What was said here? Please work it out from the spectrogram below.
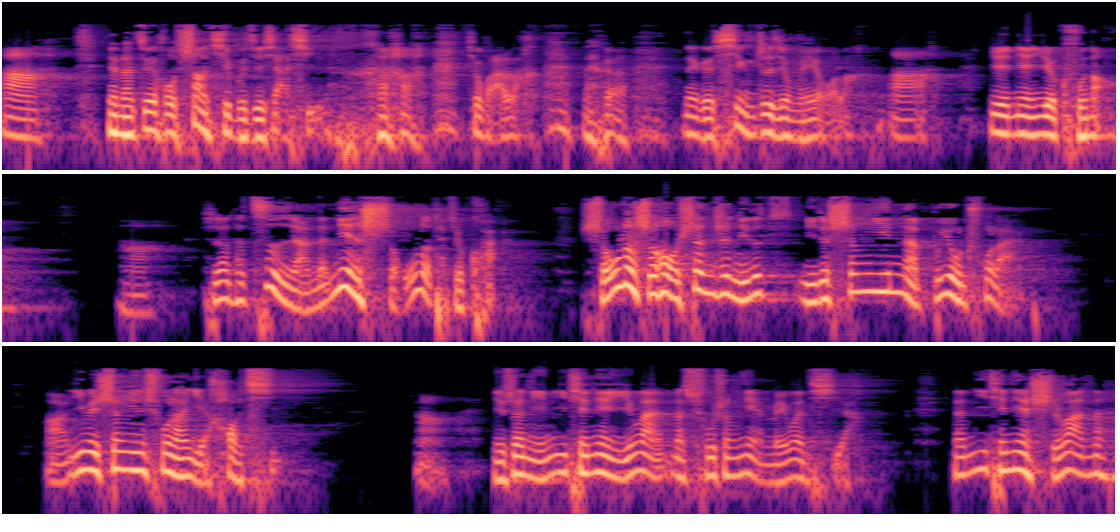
啊，念到最后上气不接下气，哈哈，就完了，那个那个兴致就没有了啊，越念越苦恼啊。是让它自然的念熟了，它就快。熟了时候，甚至你的你的声音呢不用出来啊，因为声音出来也耗气啊。你说你一天念一万，那出声念没问题啊。那一天念十万呢？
